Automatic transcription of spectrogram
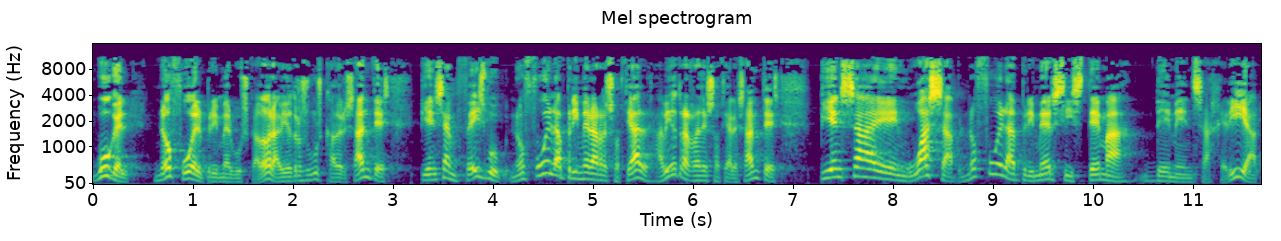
Google, no fue el primer buscador, había otros buscadores antes. Piensa en Facebook, no fue la primera red social, había otras redes sociales antes. Piensa en WhatsApp, no fue el primer sistema de mensajería.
